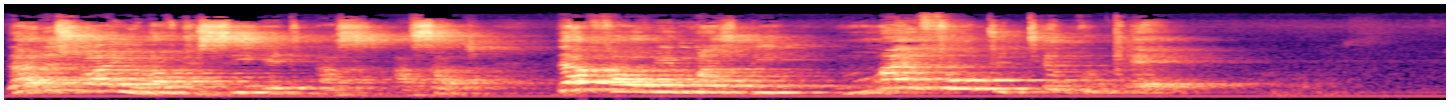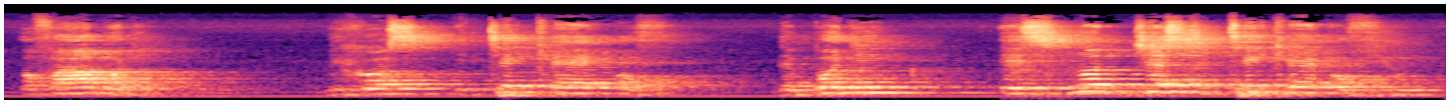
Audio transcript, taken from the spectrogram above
That is why you have to see it as, as such. Therefore, we must be mindful to take good care of our body because it take care of the body is not just to take care of you,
